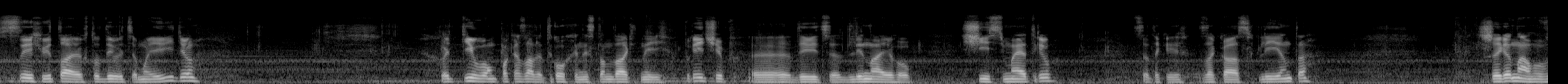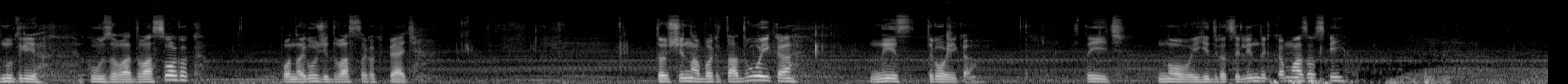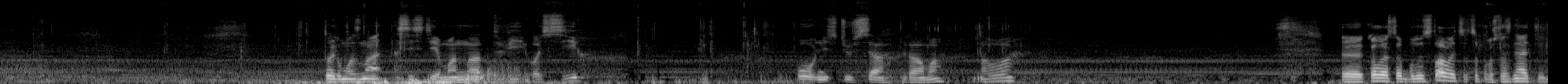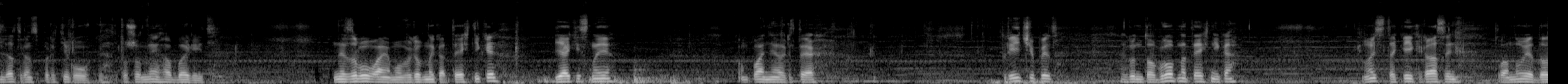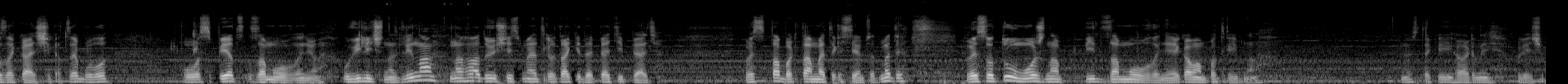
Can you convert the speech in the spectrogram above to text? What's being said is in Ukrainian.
Всіх вітаю, хто дивиться моє відео. Хотів вам показати трохи нестандартний причіп. Е, Дивіться, длина його 6 метрів. Це такий заказ клієнта. Ширина внутрі кузова 2,40, по наружі 2,45. Товщина борта двойка, низ тройка. Стоїть новий гідроциліндр Камазовський. Тормозна система на дві осі. Повністю вся рама нова. Е, Колеса будуть ставитися, це просто зняті для транспортировки, то що не габарит. Не забуваємо виробника техніки якісної. Компанія Артех. Причепит, ґрунтообробна техніка. Ось такий красень планує до заказчика. Це було по спецзамовленню. Увеличена длина, нагадую, 6 метрів, так і до 5,5. Висота борта 1,70 м. Висоту можна під замовлення, яка вам потрібна. Ось такий гарний причіп.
